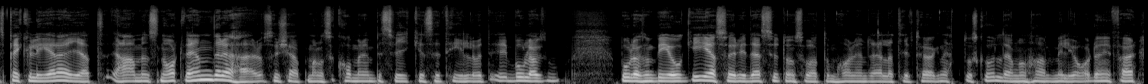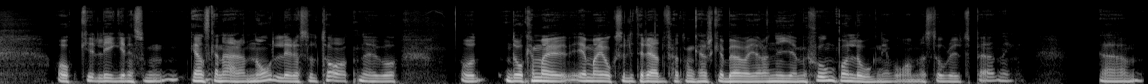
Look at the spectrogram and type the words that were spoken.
spekulera i att ja, men snart vänder det här och så köper man och så kommer en besvikelse till. Och ett, i bolag, bolag som BOG så är det dessutom så att de har en relativt hög nettoskuld, en och en halv miljard ungefär. Och ligger liksom ganska nära noll i resultat nu. Och, och då kan man ju, är man ju också lite rädd för att de kanske ska behöva göra nyemission på en låg nivå med stor utspädning. Um,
